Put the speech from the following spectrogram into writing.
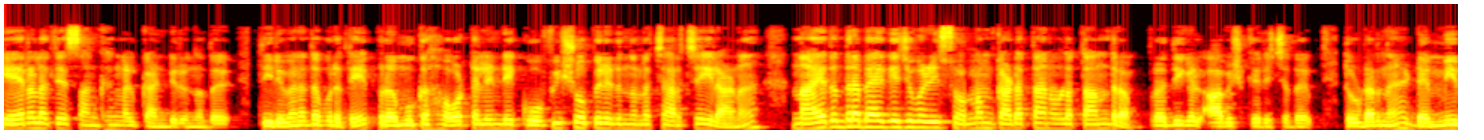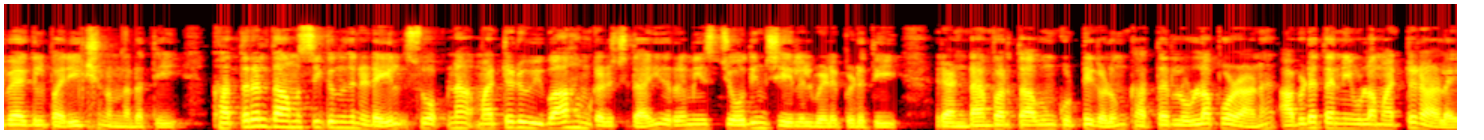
കേരളത്തെ സംഘങ്ങൾ കണ്ടിരുന്നത്. തിരുവനന്തപുരത്തെ പ്രമുഖ ഹോട്ടലിന്റെ കോഫി ഷോപ്പിലിരുന്നുള്ള ചർച്ചയിലാണ് നയതന്ത്ര ബാഗേജ് വഴി സ്വർണം കടത്താനുള്ള തന്ത്രം പ്രതികൾ ആവിഷ്കരിച്ചത്. തുടർന്ന് ഡെമ്മി ബാഗിൽ പരീക്ഷണം നടത്തി. ഖത്തറിൽ താമസിക്കുന്നതിനിടയിൽ സ്വപ്ന മറ്റൊരു വിവാഹം കഴിച്ചതായി റമീസ് ചോദ്യം ചെയ്യലിൽ വെളിപ്പെടുത്തി. രണ്ടാം ഭർത്താവും കുട്ടികളും ഖത്തറിലുള്ളപ്പോഴാണ് അവിടെ തന്നെയുള്ള മറ്റൊരാളെ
